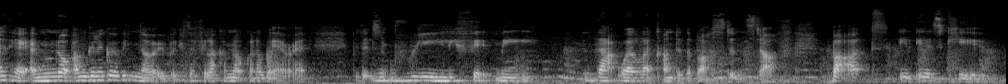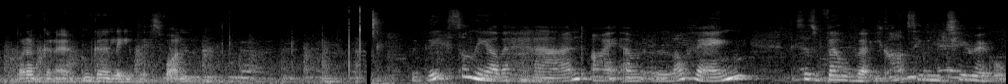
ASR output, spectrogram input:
Okay, I'm not, I'm gonna go with no because I feel like I'm not gonna wear it. But it doesn't really fit me that well, like under the bust and stuff. But it is cute. But I'm gonna, I'm gonna leave this one. This, on the other hand, I am loving. This is velvet. You can't see the material,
